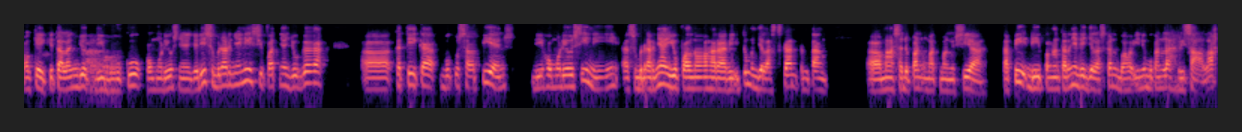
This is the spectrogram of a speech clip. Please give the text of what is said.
Oke, kita lanjut di buku Homo Deusnya. Jadi sebenarnya ini sifatnya juga uh, ketika buku Sapiens di Homo Deus ini uh, sebenarnya Yuval Noah Harari itu menjelaskan tentang uh, masa depan umat manusia. Tapi di pengantarnya dia jelaskan bahwa ini bukanlah risalah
